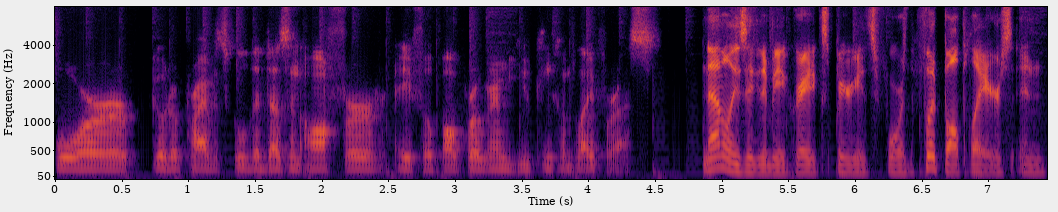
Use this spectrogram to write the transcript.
or go to a private school that doesn't offer a football program, you can come play for us not only is it going to be a great experience for the football players in,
